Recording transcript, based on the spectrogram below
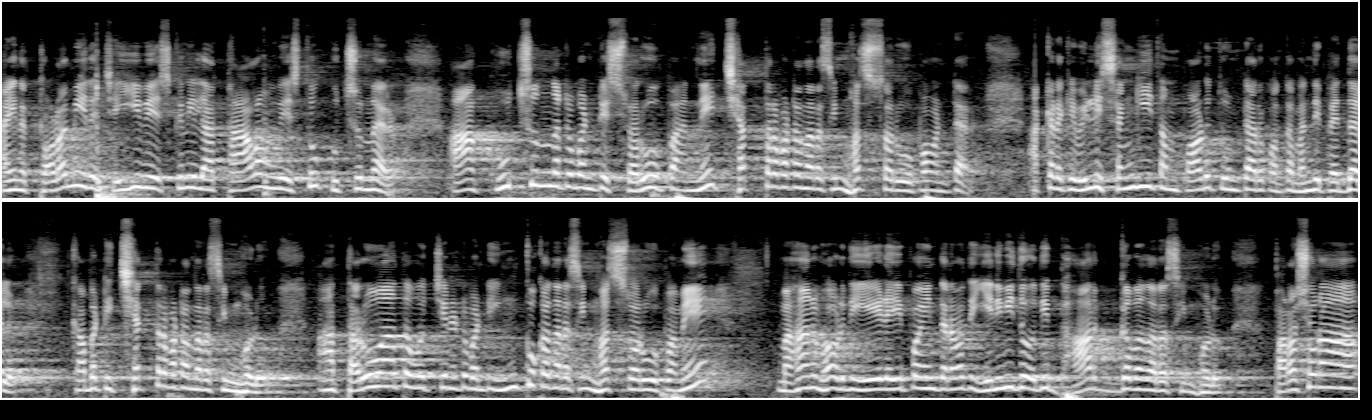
ఆయన తొడ మీద చెయ్యి వేసుకుని ఇలా తాళం వేస్తూ కూర్చున్నారు. ఆ కూర్చున్నటువంటి స్వరూపాన్ని ఛత్రపట నరసింహస్వరూపం అంటారు. అక్కడికి వెళ్ళి సంగీతం పాడుతుంటారు కొంతమంది పెద్దలు. కాబట్టి ఛత్రపట నరసింహుడు. ఆ తరువాత వచ్చినటువంటి ఇంకొక నరసింహస్వరూపమే మహానుభావుడిది ఏడైపోయిన తర్వాత ఎనిమిదోది భార్గవ నరసింహుడు. పరశురా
